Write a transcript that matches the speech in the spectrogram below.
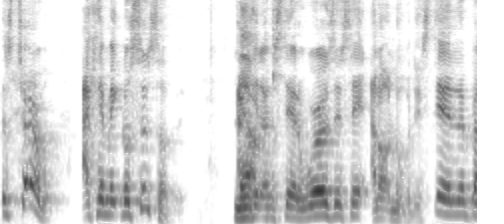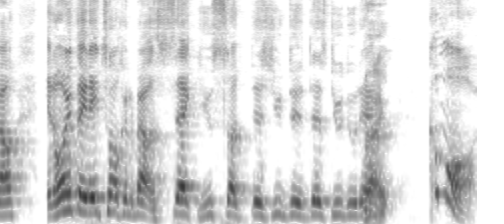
it's terrible. I can't make no sense of it. I can't understand the words they say. I don't know what they're standing about. And the only thing they talking about is sex. You suck this. You did this. You do that. Right. Come on.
